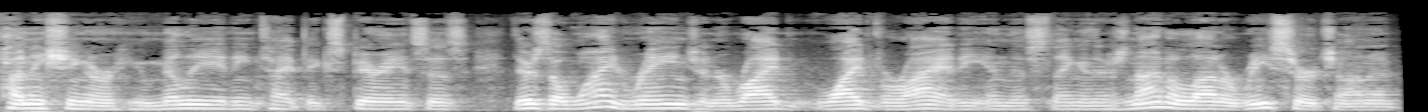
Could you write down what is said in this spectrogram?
punishing or humiliating type experiences. There's a wide range and a wide, wide variety in this thing, and there's not a lot of research on it.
